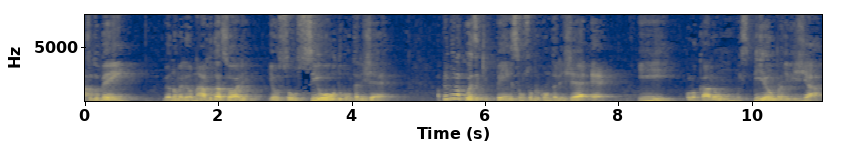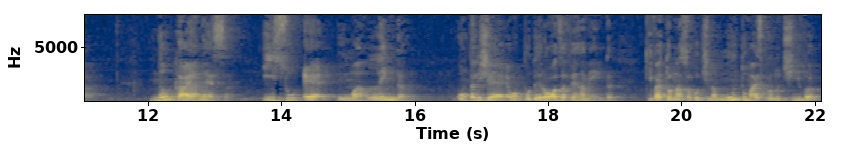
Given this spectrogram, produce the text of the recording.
tudo bem? Meu nome é Leonardo Gasoli e eu sou o CEO do ContaLGE. A primeira coisa que pensam sobre o ContaLGE é e colocaram um espião para me vigiar. Não caia nessa. Isso é uma lenda. O ContaLGE é uma poderosa ferramenta que vai tornar sua rotina muito mais produtiva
